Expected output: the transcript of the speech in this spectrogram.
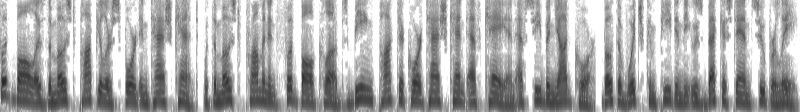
Football is the most popular sport in Tashkent, with the most prominent football clubs being Pakhtakor Tashkent FK and FC Bunyadkor, both of which compete in the Uzbekistan Super League.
